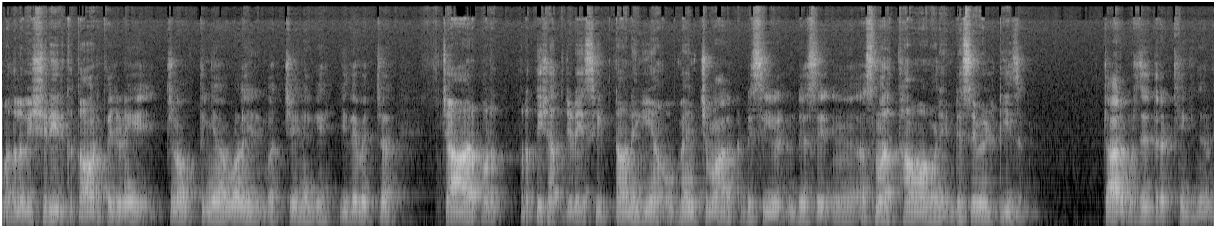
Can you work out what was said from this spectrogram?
ਮਤਲਬ ਵੀ ਸਰੀਰਕ ਤੌਰ ਤੇ ਜਿਹੜੇ ਚੁਣੌਤੀਆਂ ਵਾਲੇ ਬੱਚੇ ਨੇਗੇ, ਜਿਹਦੇ ਵਿੱਚ 4 ਪ੍ਰਤੀਸ਼ਤ ਜਿਹੜੇ ਸੀਟਾਂ ਨੇਗੀਆਂ, ਉਹ ਬੈਂਚਮਾਰਕ ਡਿਸੀ ਡਿਸ- ਅਹ ਅਸਮਰਥਾਵਾਂ ਵਾਲੇ ਡਿਸੇਬਿਲਟੀਜ਼ 4% ਰੱਖੀਆਂ ਗਈਆਂ ਨੇ।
